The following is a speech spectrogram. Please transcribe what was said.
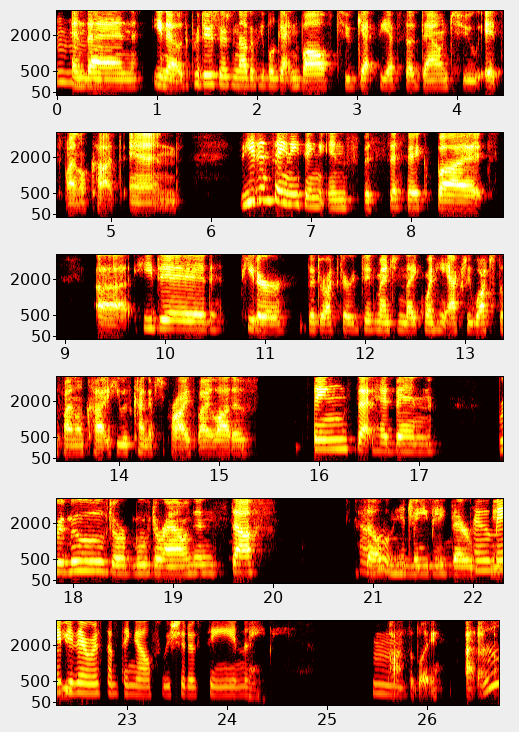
Mhm. and then you know the producers and other people get involved to get the episode down to its final cut. And he didn't say anything in specific but uh, he did peter the director did mention like when he actually watched the final cut he was kind of surprised by a lot of things that had been removed or moved around and stuff. So Oh, maybe there So maybe, there was something else we should have seen. maybe Hmm. possibly i don't know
